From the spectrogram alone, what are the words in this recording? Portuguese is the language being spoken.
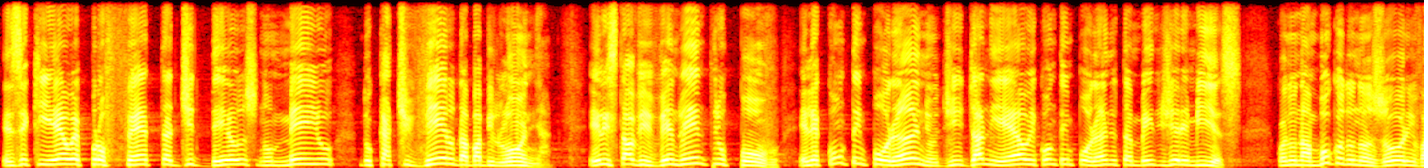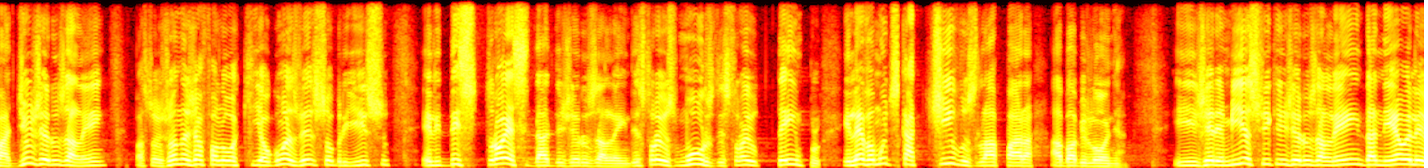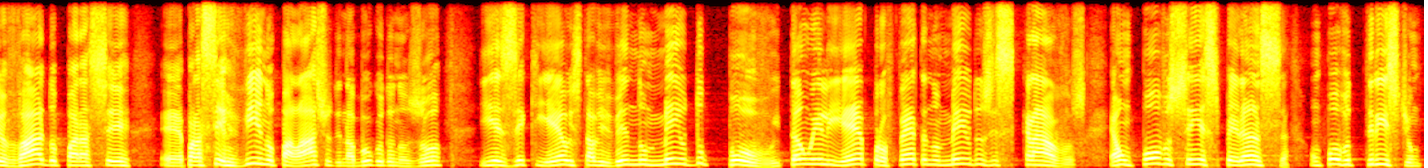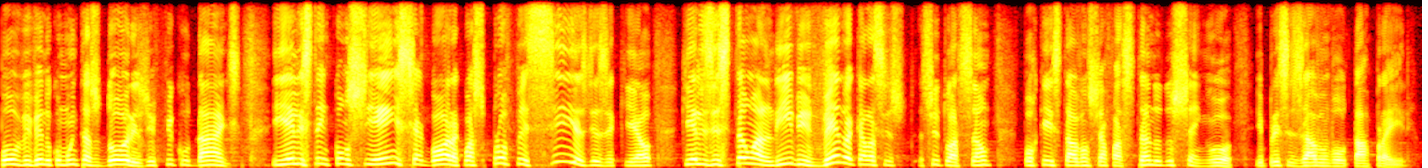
Ezequiel é profeta de Deus no meio do cativeiro da Babilônia. Ele está vivendo entre o povo. Ele é contemporâneo de Daniel e contemporâneo também de Jeremias. Quando Nabucodonosor invadiu Jerusalém, pastor Jonas já falou aqui algumas vezes sobre isso, ele destrói a cidade de Jerusalém, destrói os muros, destrói o templo e leva muitos cativos lá para a Babilônia. E Jeremias fica em Jerusalém, Daniel é levado para, ser, é, para servir no palácio de Nabucodonosor, e Ezequiel está vivendo no meio do povo. Então ele é profeta no meio dos escravos. É um povo sem esperança, um povo triste, um povo vivendo com muitas dores, dificuldades. E eles têm consciência agora com as profecias de Ezequiel que eles estão ali vivendo aquela situação porque estavam se afastando do Senhor e precisavam voltar para ele.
